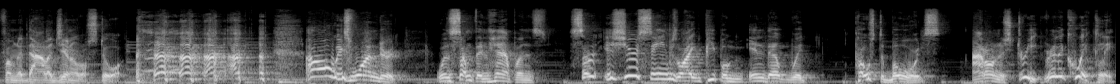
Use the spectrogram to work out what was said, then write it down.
from the Dollar General store. I always wondered when something happens, so it sure seems like people end up with poster boards out on the street really quickly.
